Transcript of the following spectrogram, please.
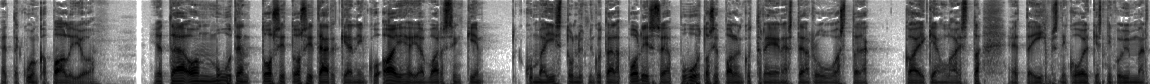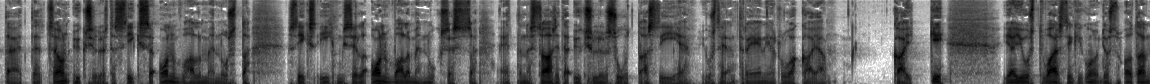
että kuinka paljon. Ja tämä on muuten tosi, tosi tärkeä niin kuin aihe ja varsinkin kun mä istun nyt niin kuin täällä podissa ja puhun tosi paljon niin treeneistä ja ruoasta ja kaikenlaista, että ihmiset niin oikeasti niin ymmärtää, että se on yksilöllistä, siksi se on valmennusta, siksi ihmisillä on valmennuksessa, että ne saa sitä yksilöllisyyttä siihen, just heidän treenin, ruokaa ja kaikki. Ja just varsinkin, kun jos otan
